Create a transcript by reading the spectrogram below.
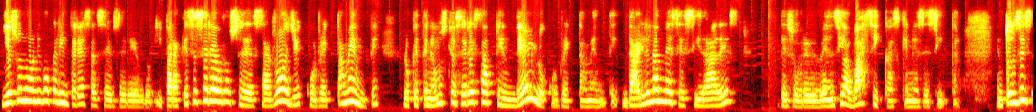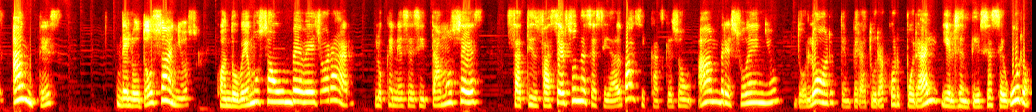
Y eso es lo único que le interesa es el cerebro. Y para que ese cerebro se desarrolle correctamente, lo que tenemos que hacer es atenderlo correctamente, darle las necesidades de sobrevivencia básicas que necesita. Entonces, antes de los dos años, cuando vemos a un bebé llorar, lo que necesitamos es satisfacer sus necesidades básicas, que son hambre, sueño, dolor, temperatura corporal y el sentirse seguro.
